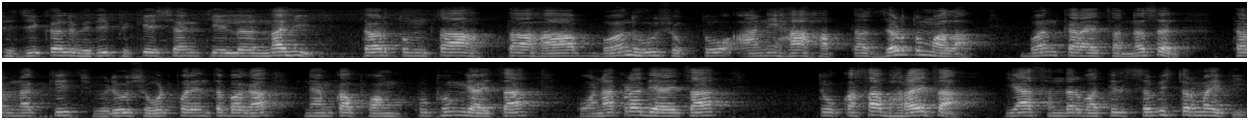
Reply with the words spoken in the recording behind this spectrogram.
फिजिकल व्हेरिफिकेशन केलं नाही तर तुमचा हप्ता हा बंद होऊ शकतो आणि हा हप्ता जर तुम्हाला बंद करायचा नसेल तर नक्कीच व्हिडिओ शेवटपर्यंत बघा. नेमका फॉर्म कुठून घ्यायचा कोणाकडं द्यायचा तो कसा भरायचा या संदर्भातील सविस्तर माहिती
